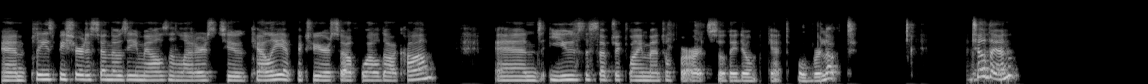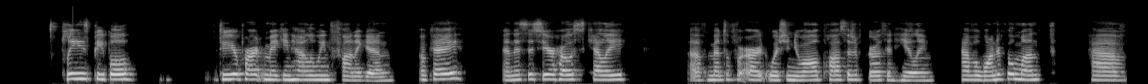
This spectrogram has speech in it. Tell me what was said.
And please be sure to send those emails and letters to Kelly at pictureyourselfwell.com and use the subject line mental for art so they don't get overlooked. Until then, please, people, do your part in making Halloween fun again, okay? And this is your host, Kelly of Mental for Art, wishing you all positive growth and healing. Have a wonderful month. Have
